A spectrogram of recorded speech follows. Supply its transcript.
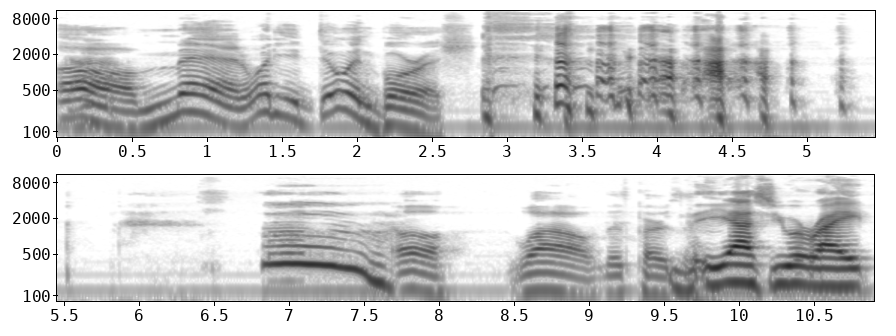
Oh, man. What are you doing, Borish? oh, wow. This person. yes, you were right.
